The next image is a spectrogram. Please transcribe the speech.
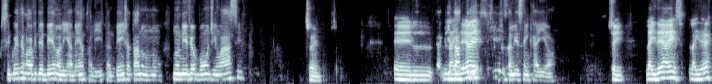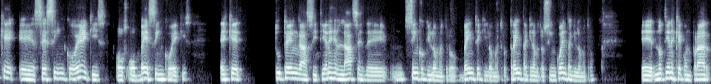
59 dB no alinhamento ali, também já está no, no, nível bom de enlace. Sim. El, la tá idea es ali sem cair, ó. Sí. La idea es, la idea es que eh, C5X o, o, B5X es que tú tengas, si tienes enlaces de 5 kilómetros, 20 kilómetros, 30 kilómetros, 50 kilómetros, eh, no tienes que comprar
